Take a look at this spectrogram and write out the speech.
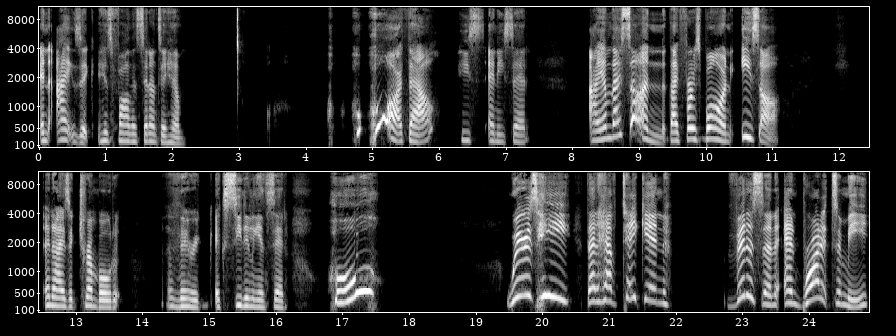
And Isaac his father said unto him, who, art thou? He, and he said, I am thy son, thy firstborn Esau. And Isaac trembled very exceedingly and said, Who? Where is he that have taken venison and brought it to me,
